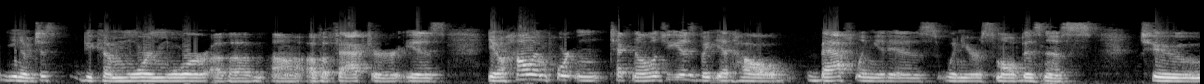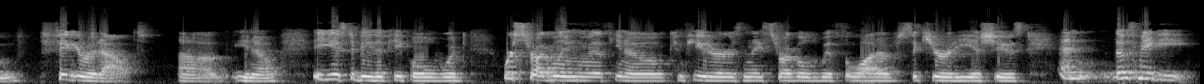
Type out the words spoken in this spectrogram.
you know just become more and more of a uh, of a factor is you know how important technology is, but yet how baffling it is when you're a small business to figure it out. Uh, you know, it used to be that people would were struggling with you know computers and they struggled with a lot of security issues, and those may be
